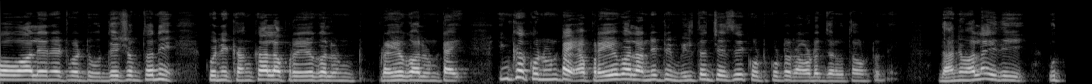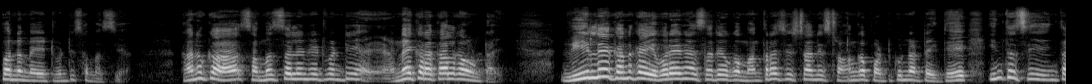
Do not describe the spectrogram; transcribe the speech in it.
పోవాలి అనేటువంటి ఉద్దేశంతో కొన్ని కంకాల ప్రయోగాలు ప్రయోగాలు ఉంటాయి ఇంకా కొన్ని ఉంటాయి. ఆ ప్రయోగాలు అన్నింటినీ మిళితం చేసి కొట్టుకుంటూ రావడం జరుగుతూ ఉంటుంది. దానివల్ల ఇది ఉత్పన్నమయ్యేటువంటి సమస్య. కనుక సమస్యలు అనేటువంటి అనేక రకాలుగా ఉంటాయి. వీళ్ళే కనుక ఎవరైనా సరే ఒక మంత్రశిష్టాన్ని స్ట్రాంగ్గా పట్టుకున్నట్టయితే ఇంత సి- ఇంత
